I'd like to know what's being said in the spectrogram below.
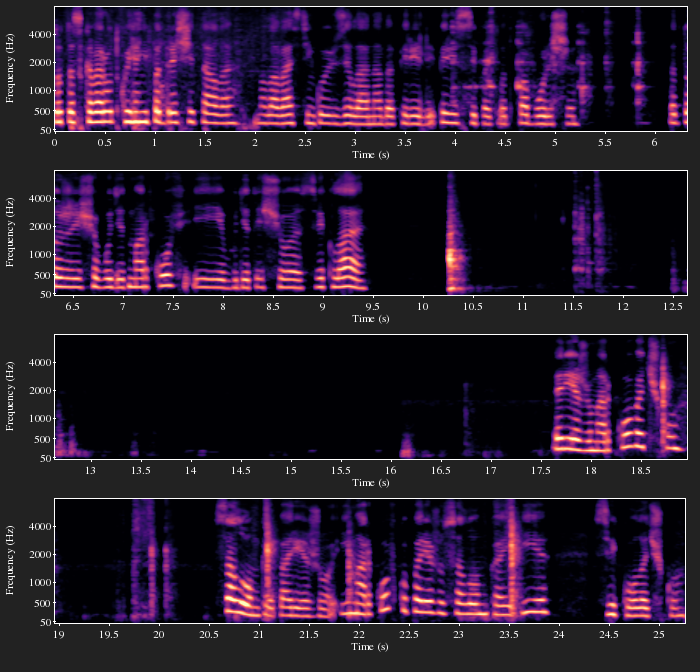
Что-то сковородку я не подрасчитала. Маловастенькую взяла. Надо пересыпать вот побольше. Это тоже еще будет морковь и будет еще свекла. Режу морковочку. Соломкой порежу. И морковку порежу соломкой, и свеколочку.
